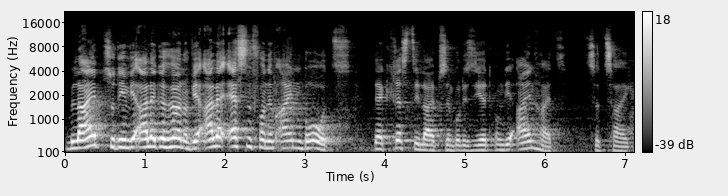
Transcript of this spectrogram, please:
Leib, zu dem wir alle gehören. Und wir alle essen von dem einen Brot der Christi Leib symbolisiert, um die Einheit zu zeigen.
